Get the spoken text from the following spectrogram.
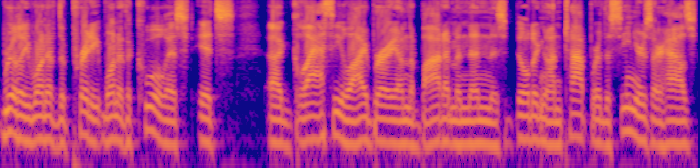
really one of the pretty, one of the coolest. It's a glassy library on the bottom, and then this building on top where the seniors are housed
